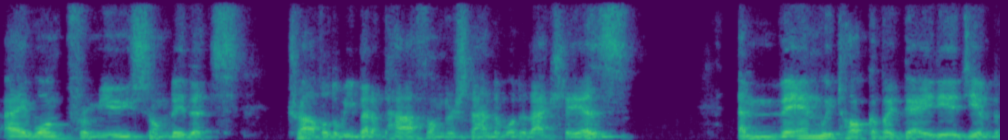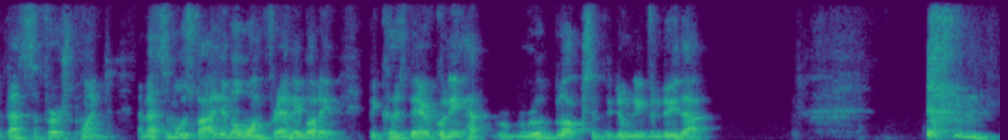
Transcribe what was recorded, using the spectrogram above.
I want from you somebody that's traveled a wee bit of path, understanding what it actually is. And then we talk about the idea, Jane. But that's the first point, and that's the most valuable one for anybody because they're going to hit roadblocks if they don't even do that.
